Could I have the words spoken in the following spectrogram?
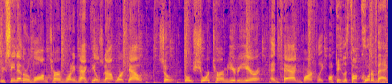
We've seen other long term running back deals not work out. So go short term year to year and tag Barkley. Okay, let's talk quarterback.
